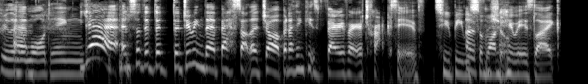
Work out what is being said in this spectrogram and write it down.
really um, rewarding. Yeah, and so they're, they're, they're doing their best at their job, and I think it's very, very attractive to be with Oh, someone sure. who is like,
